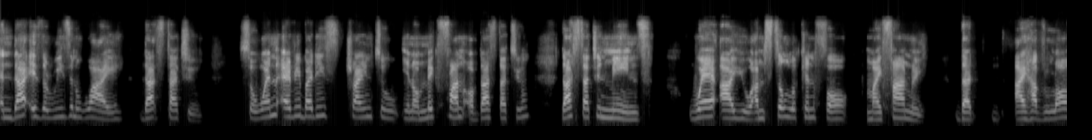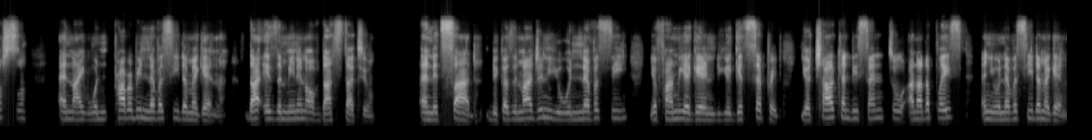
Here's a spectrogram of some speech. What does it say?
and that is the reason why that statue. So when everybody's trying to, you know, make fun of that statue, that statue means, where are you? I'm still looking for my family that I have lost and I would probably never see them again. That is the meaning of that statue. And it's sad because imagine you will never see your family again. You get separate. Your child can be sent to another place and you will never see them again.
